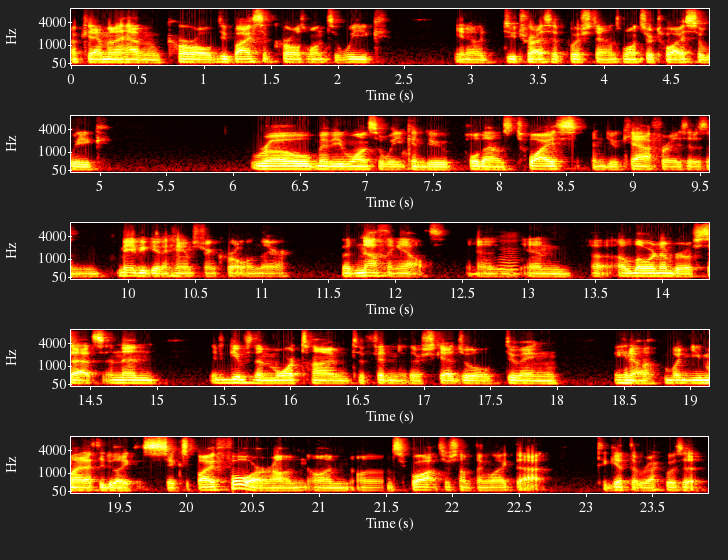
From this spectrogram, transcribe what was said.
Okay, I'm going to have them curl, do bicep curls once a week. You know, do tricep pushdowns once or twice a week. Row maybe once a week and do pull downs twice and do calf raises and maybe get a hamstring curl in there, but nothing else and mm-hmm. and a, a lower number of sets. And then it gives them more time to fit into their schedule doing you know when you might have to do like six by four on on on squats or something like that to get the requisite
